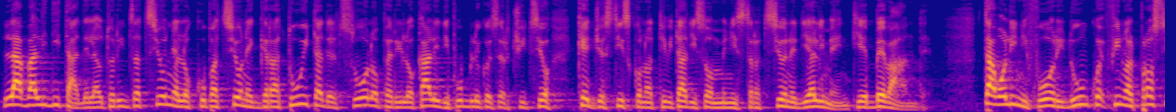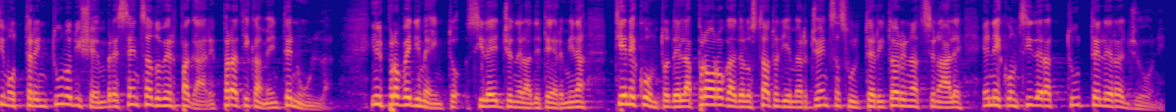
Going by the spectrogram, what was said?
la validità delle autorizzazioni all'occupazione gratuita del suolo per i locali di pubblico esercizio che gestiscono attività di somministrazione di alimenti e bevande. Tavolini fuori dunque fino al prossimo 31 dicembre senza dover pagare praticamente nulla. Il provvedimento, si legge nella determina, tiene conto della proroga dello stato di emergenza sul territorio nazionale e ne considera tutte le ragioni.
